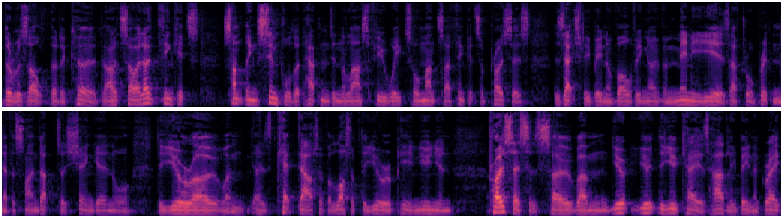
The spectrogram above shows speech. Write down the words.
the result that occurred. So I don't think it's something simple that happened in the last few weeks or months. I think it's a process that's actually been evolving over many years. After all, Britain never signed up to Schengen or the euro and has kept out of a lot of the European Union processes. So um, you, you, the UK has hardly been a great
